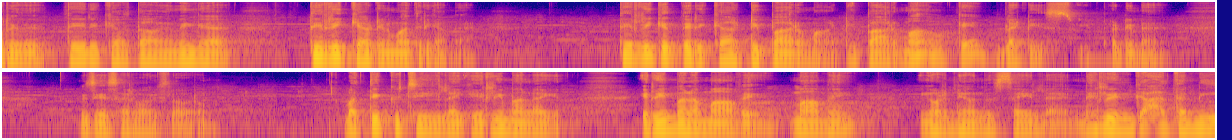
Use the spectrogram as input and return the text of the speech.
ஒரு இது. தேரிக்கை தான் நீங்கள் திரிக்க அப்படின்னு மாற்றிருக்காங்க திரிக்க திரிக்க அட்டிப்பாருமா அட்டிப்பாருமா ஓகே பிளட் இஸ் ஸ்வீட் அப்படின்னு விஜய் சார் வாய்ஸில் வரும். வத்திக்குச்சியில் எரிமலை எரிமலை மாவே மாமே இங்கே உடனே வந்து சைடில் நெருங்காத நீ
